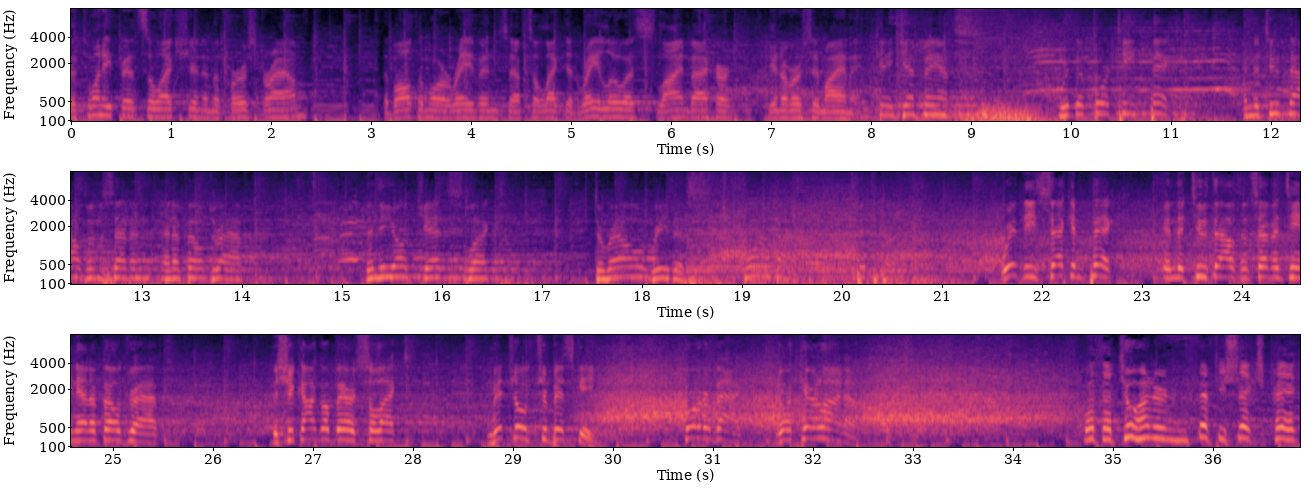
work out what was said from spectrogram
the 25th selection in the first round, the Baltimore Ravens have selected Ray Lewis, linebacker, University of Miami. Okay, Jeff Vance, with the 14th pick in the 2007 NFL Draft, the New York Jets select Darrell Revis, quarterback, Pittsburgh. With the second pick in the 2017 NFL Draft, the Chicago Bears select Mitchell Trubisky, quarterback, North Carolina. With the 256th pick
